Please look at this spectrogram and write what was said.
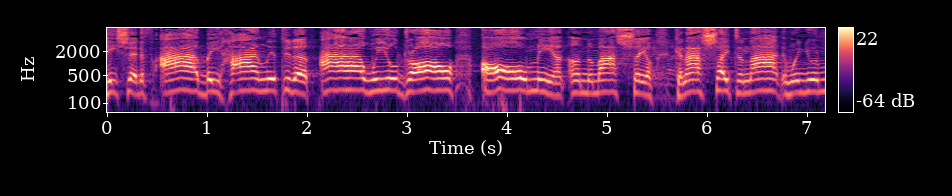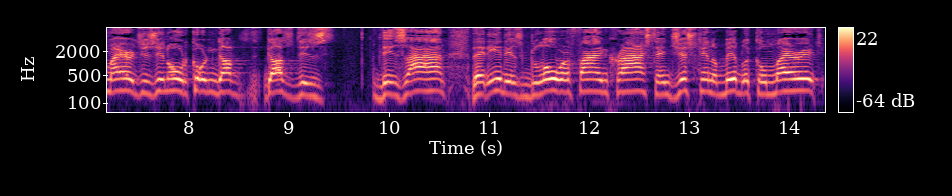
He said, If I be high and lifted up, I will draw all men unto myself. Can I say tonight that when your marriage is in order according to God's, God's design, design that it is glorifying Christ and just in a biblical marriage,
